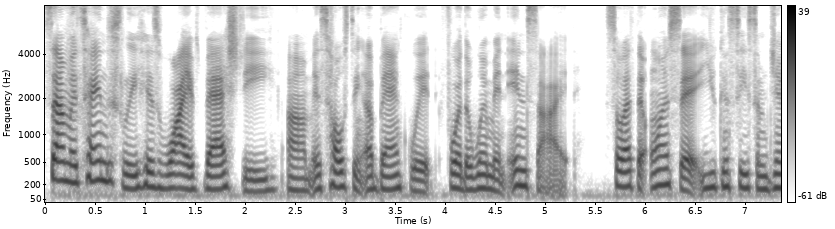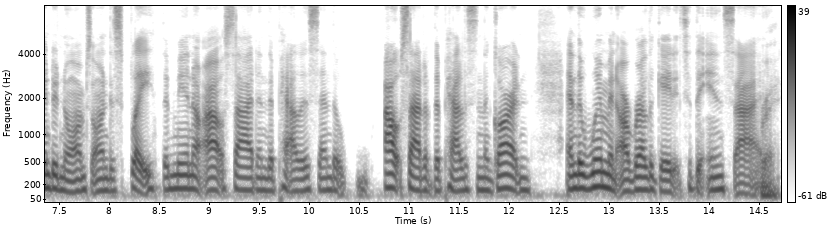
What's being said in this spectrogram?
Simultaneously, his wife Vashti um, is hosting a banquet for the women inside. So at the onset, you can see some gender norms on display. The men are outside in the palace and the outside of the palace in the garden, and the women are relegated to the inside. Right.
